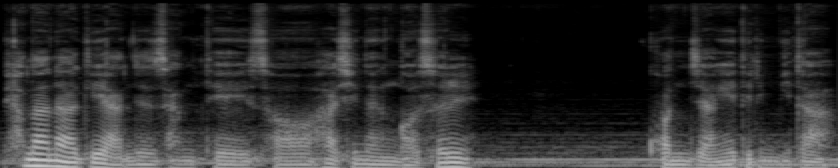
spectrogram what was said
편안하게 앉은 상태에서 하시는 것을 권장해 드립니다.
